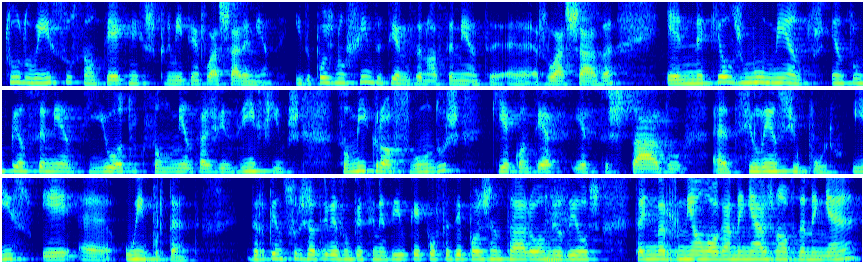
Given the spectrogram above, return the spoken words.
tudo isso são técnicas que permitem relaxar a mente. E depois, no fim de termos a nossa mente uh, relaxada, é naqueles momentos entre um pensamento e outro, que são momentos às vezes ínfimos, são microsegundos, que acontece esse estado uh, de silêncio puro. E isso é uh, o importante. De repente surge outra vez um pensamento: e o que é que vou fazer para o jantar? Oh meu Deus, tenho uma reunião logo amanhã às nove da manhã.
